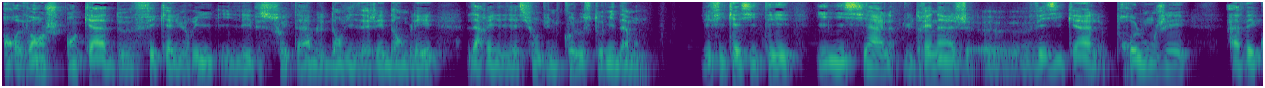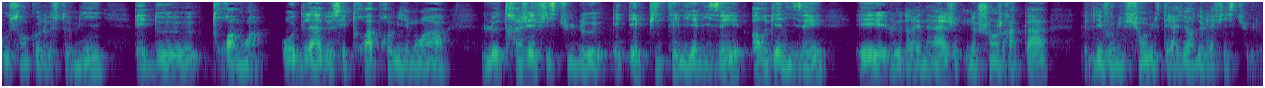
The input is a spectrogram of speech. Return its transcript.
En revanche, en cas de fécalurie, il est souhaitable d'envisager d'emblée la réalisation d'une colostomie d'amont. L'efficacité initiale du drainage euh, vésical prolongé avec ou sans colostomie est de trois mois. Au-delà de ces trois premiers mois, le trajet fistuleux est épithélialisé, organisé et le drainage ne changera pas l'évolution ultérieure de la fistule.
